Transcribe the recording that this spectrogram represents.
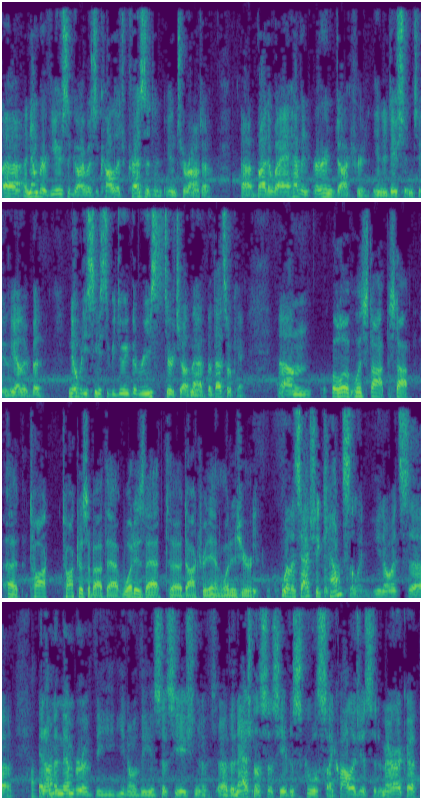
uh, a number of years ago, I was a college president in Toronto. Uh, by the way, I have an earned doctorate in addition to the other, but nobody seems to be doing the research on that, but that's okay. Um, well, well, stop, stop. Uh, talk, talk to us about that. What is that uh, doctorate in? What is your? Well, it's actually counseling. You know, it's uh, and I'm a member of the you know the Association of uh, the National Association of School Psychologists in America,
